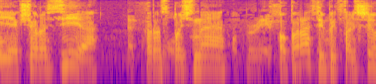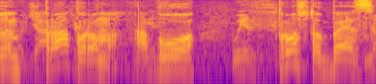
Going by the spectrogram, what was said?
І якщо Росія розпочне операцію під фальшивим прапором або просто без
